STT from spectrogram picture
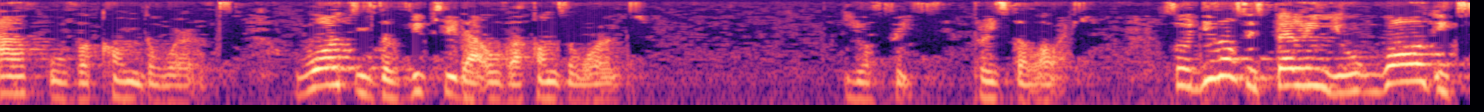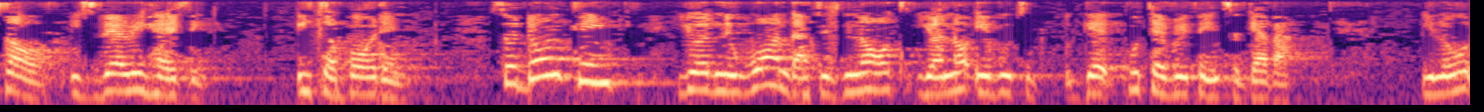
have overcome the world. What is the victory that overcomes the world? Your faith. Praise the Lord. So Jesus is telling you, world itself is very heavy. It's a burden. So don't think you're the one that is not, you are not able to get, put everything together. You know,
